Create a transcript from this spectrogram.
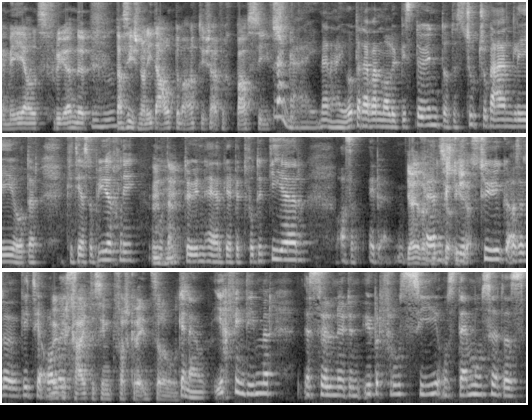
mehr als früher, mhm. das ist noch nicht automatisch einfach passiv. Nein, nein, nein, nein. oder auch wenn mal etwas tönt, oder das Chuchu-Bändchen, oder es gibt ja so Büchlein, mhm. die dann Töne hergeben von den Tieren. Also eben ja, ja, ferngesteuertes Zeug, also da gibt es ja alles. Möglichkeiten sind fast grenzenlos. Genau. Ich finde immer, es soll nicht ein Überfluss sein aus dem heraus, dass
